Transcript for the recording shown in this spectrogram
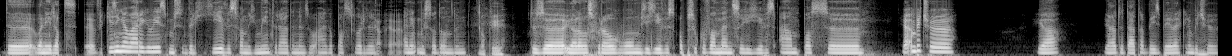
de, wanneer dat verkiezingen waren geweest, moesten er gegevens van de gemeenteraden en zo aangepast worden. Ja, ja, ja. En ik moest dat dan doen. Oké. Dus ja, dat was vooral gewoon gegevens opzoeken van mensen, gegevens aanpassen. Ja, een beetje, ja, ja de database bijwerken, een beetje,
